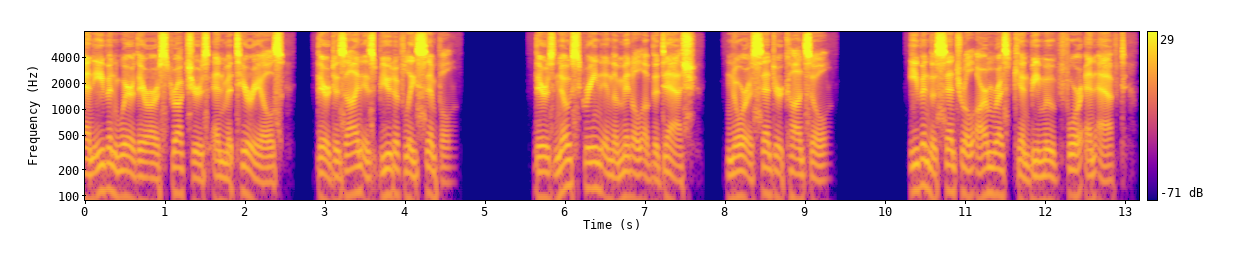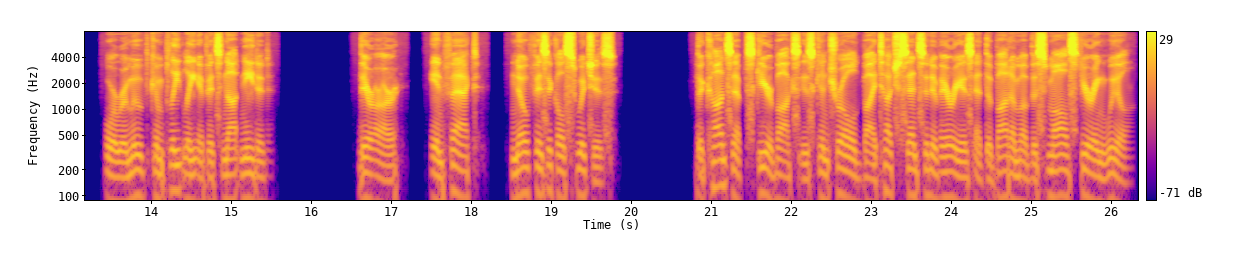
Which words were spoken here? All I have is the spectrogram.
And even where there are structures and materials, their design is beautifully simple. There's no screen in the middle of the dash, nor a center console. Even the central armrest can be moved fore and aft, or removed completely if it's not needed. There are, in fact, no physical switches. The concept's gearbox is controlled by touch-sensitive areas at the bottom of the small steering wheel.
